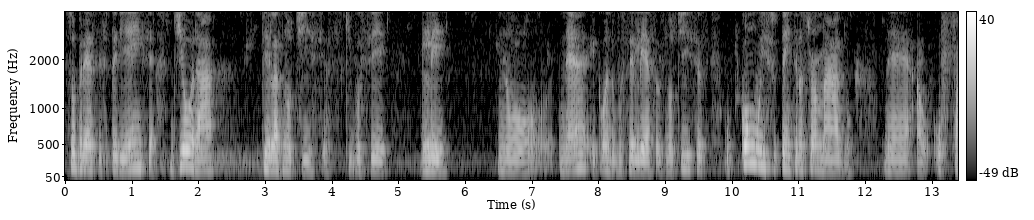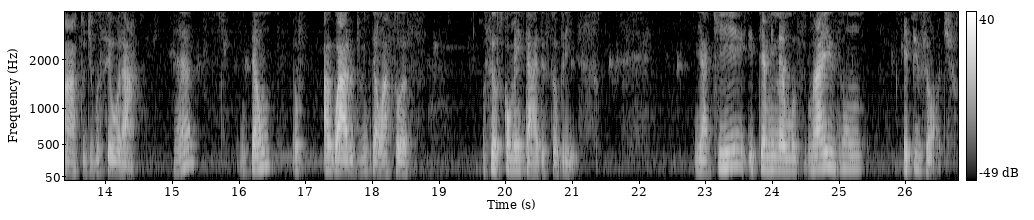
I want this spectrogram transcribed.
sobre essa experiência de orar pelas notícias que você lê no, né, e quando você lê essas notícias, o, como isso tem transformado né, o, o fato de você orar, né? Então, eu aguardo então as suas os seus comentários sobre isso. E aqui terminamos mais um episódio.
